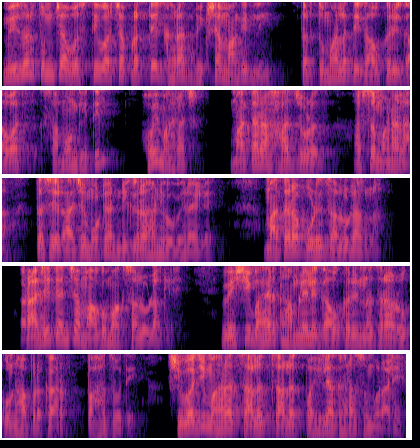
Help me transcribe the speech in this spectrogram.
मी जर तुमच्या वस्तीवरच्या प्रत्येक घरात भिक्षा मागितली तर तुम्हाला ती गावकरी गावात सामावून घेतील? होय महाराज. म्हातारा हात जोडत असं म्हणाला तसे राजे मोठ्या निग्रहाने उभे राहिले. म्हातारा पुढे चालू लागला. राजे त्यांच्या मागोमाग चालू लागले. वेशीबाहेर थांबलेले गावकरी नजरा रोखून हा प्रकार पाहत होते. शिवाजी महाराज चालत चालत पहिल्या घरासमोर आले.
